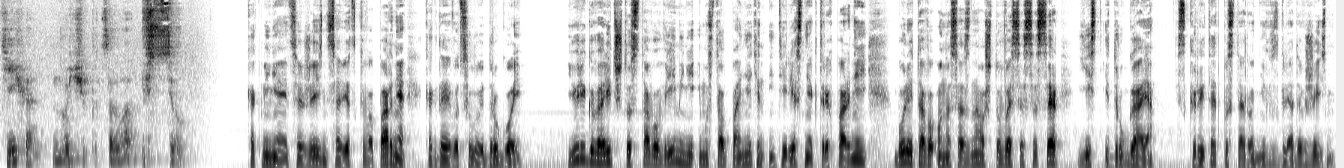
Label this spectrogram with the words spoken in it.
Тихо ночью поцеловал, и все. Как меняется жизнь советского парня, когда его целует другой. Юрий говорит, что с того времени ему стал понятен интерес некоторых парней. Более того, он осознал, что в СССР есть и другая, скрытая от посторонних взглядов жизнь.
